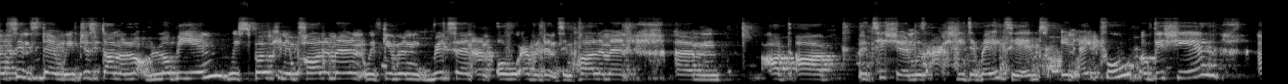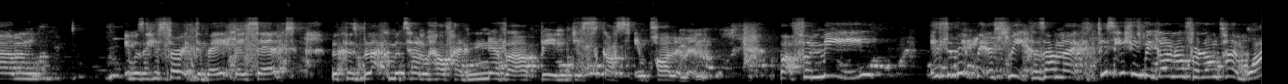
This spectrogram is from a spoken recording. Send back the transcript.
And since then, we've just done a lot of lobbying. We've spoken in Parliament. We've given written and oral evidence in Parliament. Um, our, our, petition was actually debated in April of this year. Um, it was a historic debate, they said, because black maternal health had never been discussed in Parliament. But for me, it's a bit bittersweet because I'm like, this issue's been going on for a long time. Why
